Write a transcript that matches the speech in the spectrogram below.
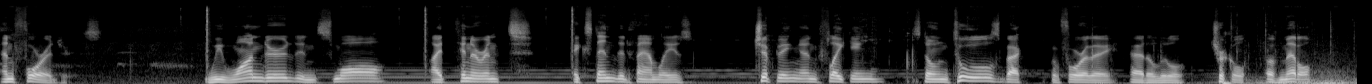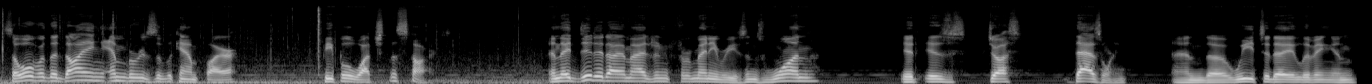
and foragers. We wandered in small, itinerant, extended families, chipping and flaking stone tools back before they had a little trickle of metal. So, over the dying embers of the campfire, people watched the stars. And they did it, I imagine, for many reasons. One, it is just dazzling. And uh, we today, living in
